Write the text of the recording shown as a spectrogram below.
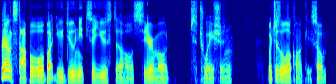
pretty unstoppable, but you do need to use the whole sphere mode situation, which is a little clunky. So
